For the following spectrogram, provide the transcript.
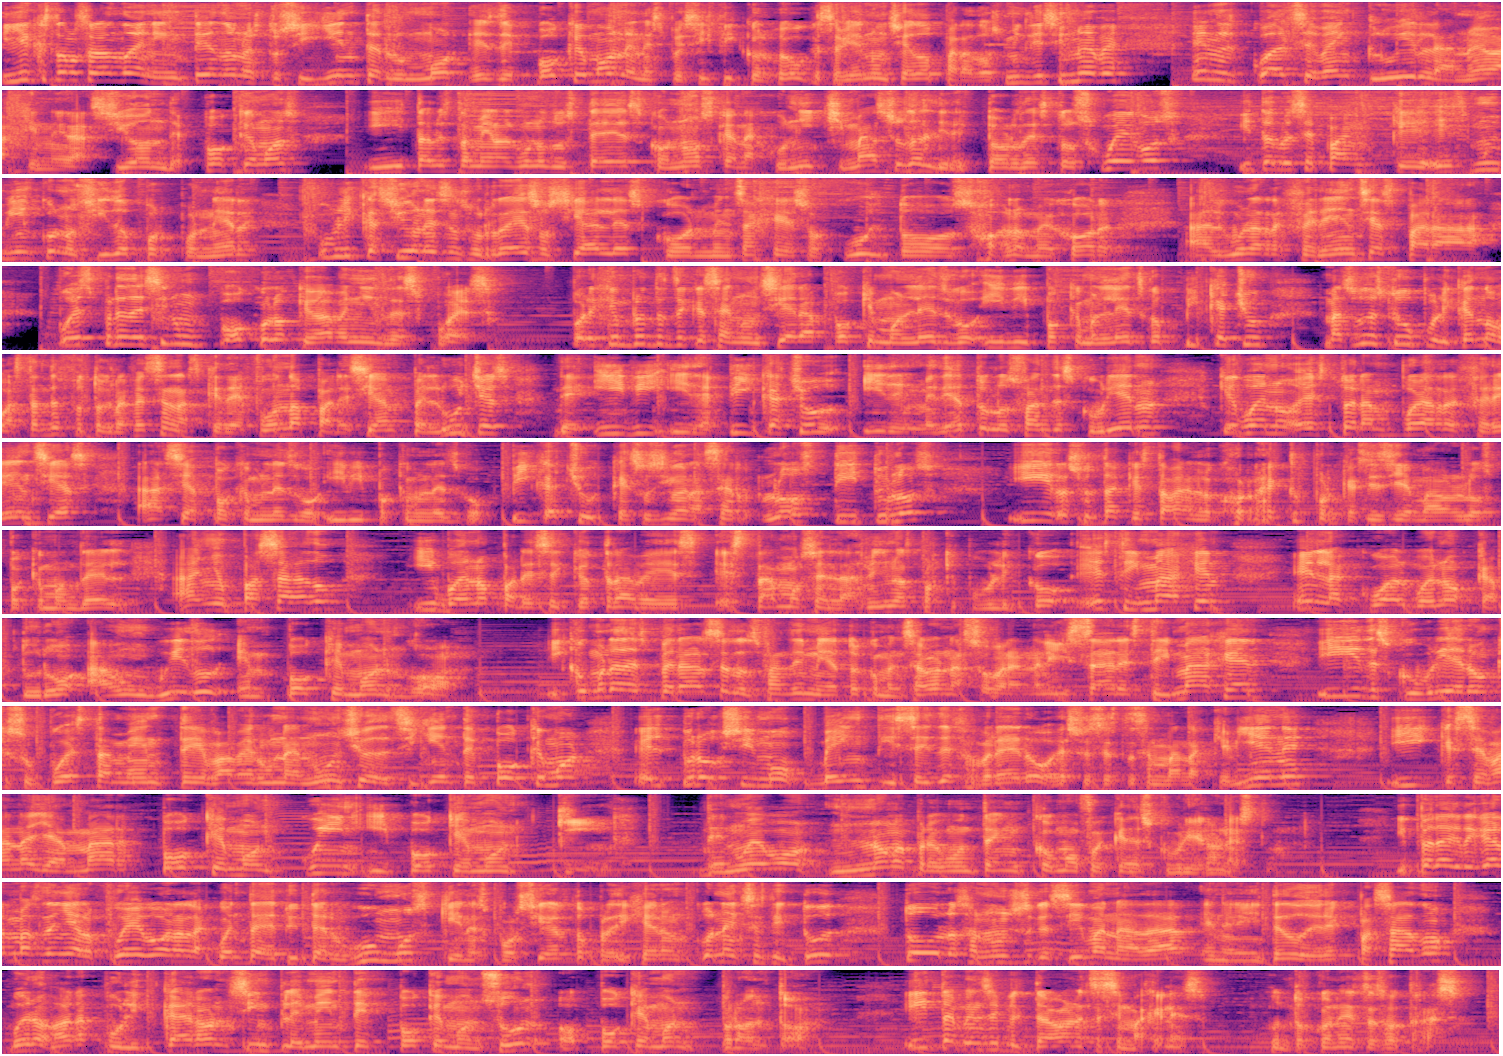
Y ya que estamos hablando de Nintendo, nuestro siguiente rumor es de Pokémon, en específico el juego que se había anunciado para 2019, en el cual se va a incluir la nueva generación de Pokémon. Y tal vez también algunos de ustedes conozcan a Junichi Masuda, el director de estos juegos, y tal vez sepan que es muy bien conocido por poner publicaciones en sus redes sociales con mensajes ocultos o a lo mejor algunas referencias para pues predecir un poco lo que va a venir después. Por ejemplo, antes de que se anunciara Pokémon Let's Go Eevee, Pokémon Let's Go Pikachu, Masuda estuvo publicando bastantes fotografías en las que de fondo aparecían peluches de Eevee y de Pikachu y de inmediato los fans descubrieron que bueno, esto eran puras referencias hacia Pokémon Let's Go Eevee, Pokémon Let's Go Pikachu, que esos iban a ser los títulos y resulta que estaban en lo correcto porque así se llamaron los Pokémon del año pasado, y bueno, parece que otra vez estamos en las mismas porque publicó esta imagen en la cual, bueno, capturó a un Weedle en Pokémon Go. Y como era de esperarse, los fans de inmediato comenzaron a sobreanalizar esta imagen y descubrieron que supuestamente va a haber un anuncio del siguiente Pokémon el próximo 26 de febrero, eso es esta semana que viene, y que se van a llamar Pokémon Queen y Pokémon King. De nuevo, no me pregunten cómo fue que descubrieron esto. Y para agregar más leña al fuego, ahora la cuenta de Twitter Gumus, quienes por cierto predijeron con exactitud todos los anuncios que se iban a dar en el Nintendo Direct pasado, bueno, ahora publicaron simplemente Pokémon Soon o Pokémon Pronto. Y también se filtraron estas imágenes, junto con estas otras.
